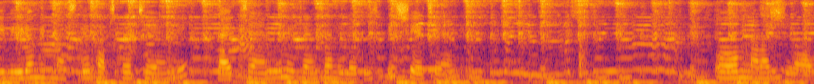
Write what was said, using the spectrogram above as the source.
ఈ వీడియో మీకు నచ్చితే సబ్స్క్రైబ్ చేయండి లైక్ చేయండి మీ ఫ్రెండ్స్ అండ్ రిలేటివ్స్కి షేర్ చేయండి. ఓం నమ శివాయ.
